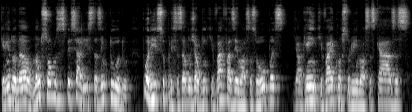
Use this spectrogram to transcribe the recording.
querendo ou não, não somos especialistas em tudo. Por isso, precisamos de alguém que vai fazer nossas roupas, de alguém que vai construir nossas casas,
